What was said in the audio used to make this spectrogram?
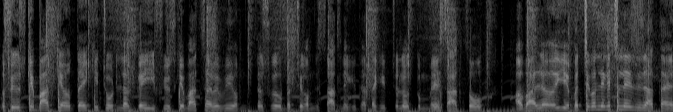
तो फिर उसके बाद क्या होता है कि चोट लग गई फिर उसके बाद सर भी अपने उसको बच्चे को अपने साथ लेके जाता है कि चलो तुम मेरे साथ सो अब हालो ये बच्चे को लेके चले जाता है।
